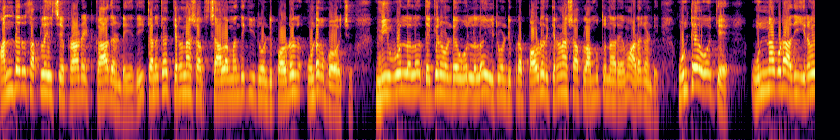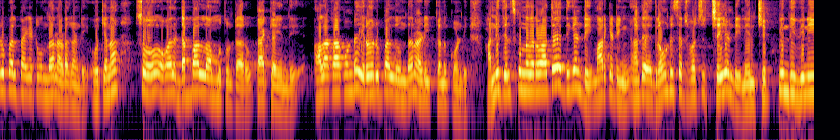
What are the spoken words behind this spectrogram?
అందరూ సప్లై ఇచ్చే ప్రోడక్ట్ కాదండి ఇది. కనుక కిరాణా షాప్స్ చాలామందికి ఇటువంటి పౌడర్ ఉండకపోవచ్చు. మీ ఊళ్ళలో దగ్గర ఉండే ఊళ్ళలో ఇటువంటి పౌడర్ కిరాణా షాప్లో అమ్ముతున్నారేమో అడగండి. ఉంటే ఓకే. ఉన్నా కూడా అది ఇరవై రూపాయల ప్యాకెట్ ఉందా అని అడగండి ఓకేనా? సో ఒకవేళ డబ్బాల్లో అమ్ముతుంటారు ప్యాక్ అయింది. అలా కాకుండా ఇరవై రూపాయలది ఉందని అడిగి కనుక్కోండి. అన్నీ తెలుసుకున్న తర్వాతే దిగండి మార్కెటింగ్ అంటే గ్రౌండ్ రీసెర్చ్ ఫస్ట్ చేయండి. నేను చెప్పింది విని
